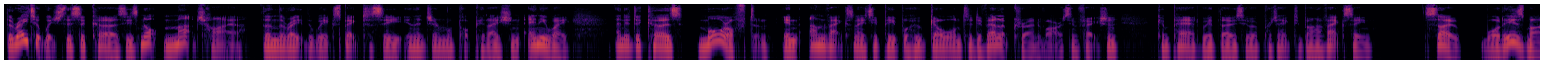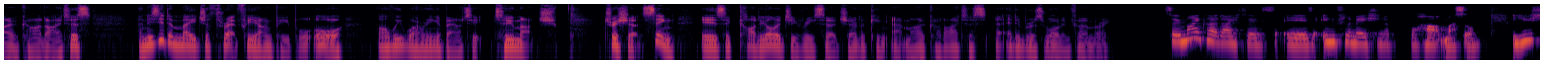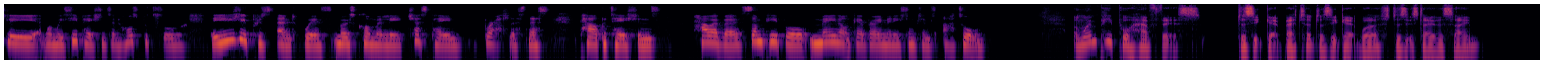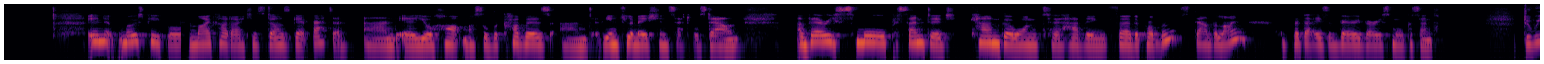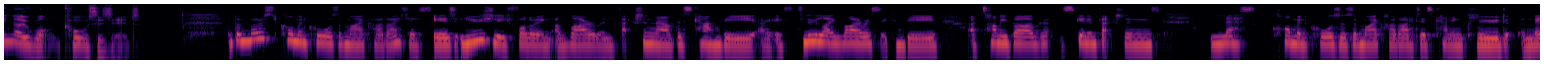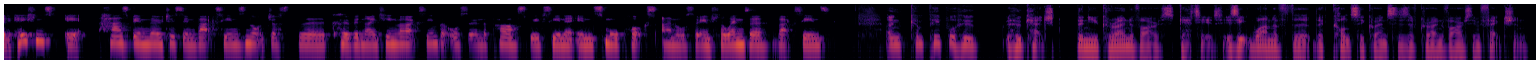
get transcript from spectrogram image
The rate at which this occurs is not much higher than the rate that we expect to see in the general population anyway, and it occurs more often in unvaccinated people who go on to develop coronavirus infection compared with those who are protected by a vaccine. So, what is myocarditis, and is it a major threat for young people, or are we worrying about it too much? Trisha Singh is a cardiology researcher looking at myocarditis at Edinburgh's Royal Infirmary. So, myocarditis is inflammation of the heart muscle. Usually, when we see patients in hospital, they usually present with most commonly chest pain, breathlessness, palpitations. However, some people may not get very many symptoms at all. And when people have this, does it get better? Does it get worse? Does it stay the same? In most people, myocarditis does get better and uh, your heart muscle recovers and the inflammation settles down. A very small percentage can go on to having further problems down the line, but that is a very, very small percent. Do we know what causes it? The most common cause of myocarditis is usually following a viral infection. Now, this can be a, a flu like virus, it can be a tummy bug, skin infections. Less common causes of myocarditis can include medications. It has been noticed in vaccines, not just the COVID 19 vaccine, but also in the past, we've seen it in smallpox and also influenza vaccines. And can people who who catch the new coronavirus get it? Is it one of the, the consequences of coronavirus infection?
